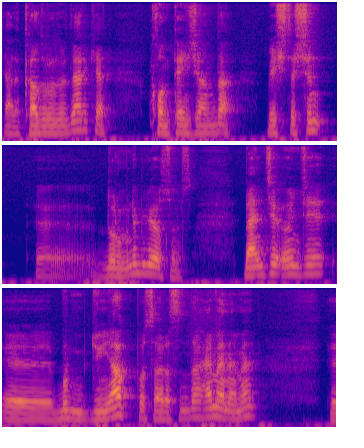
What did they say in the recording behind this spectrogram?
Yani kadroda derken kontenjanda Beşiktaş'ın e, durumunu biliyorsunuz. Bence önce e, bu Dünya Kupası arasında hemen hemen e,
